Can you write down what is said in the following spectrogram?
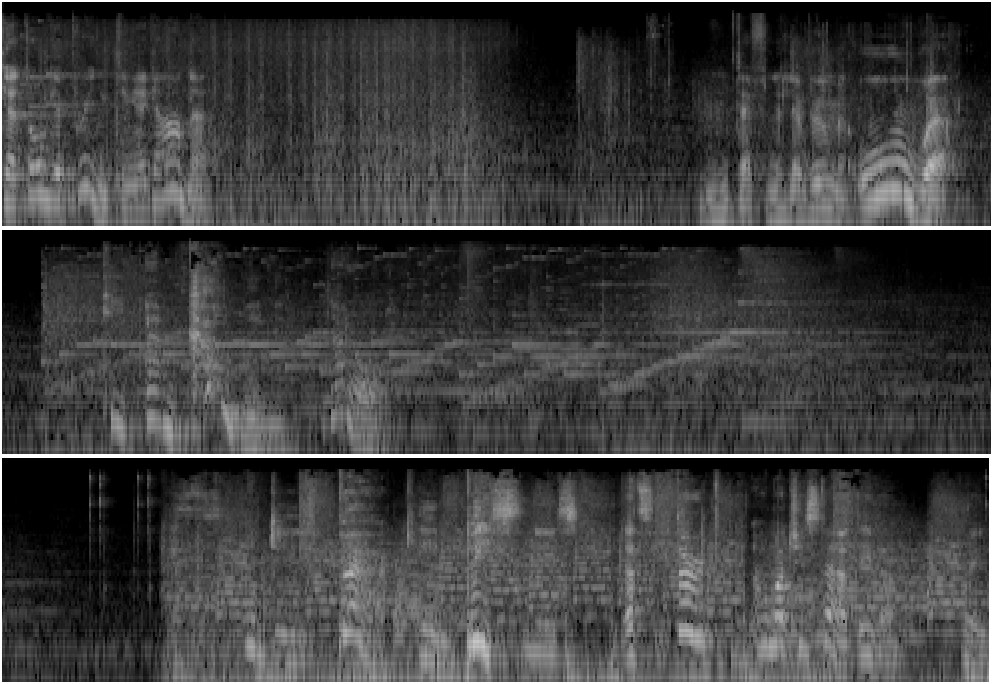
At Åge Printing är granne. Mm, definitely a boomer. Oh! Keep them coming! Jadå! Åge is back in business! That's 30... How much is that even? Wait.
